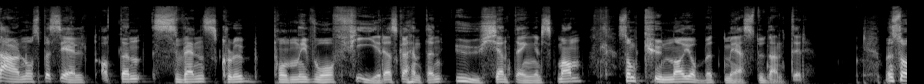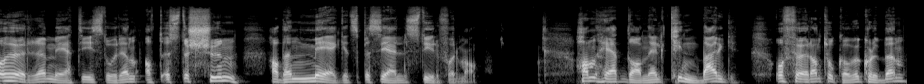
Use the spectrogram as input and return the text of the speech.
Det er noe spesielt at en svensk klubb på nivå fire skal hente en ukjent engelskmann som kun har jobbet med studenter. Men så hører det med til historien at Østersund hadde en meget spesiell styreformann. Han het Daniel Kindberg, og før han tok over klubben,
